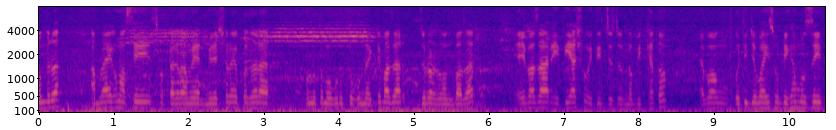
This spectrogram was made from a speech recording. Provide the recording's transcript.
বন্ধুরা। আমরা এখন আছি চট্টগ্রামের মিরেশ্বরা উপজেলার অন্যতম গুরুত্বপূর্ণ একটি বাজার, জোরারগঞ্জ বাজার। এই বাজার ইতিহাস ও ঐতিহ্যের জন্য বিখ্যাত এবং ঐতিহ্যবাহী চটিখা মসজিদ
